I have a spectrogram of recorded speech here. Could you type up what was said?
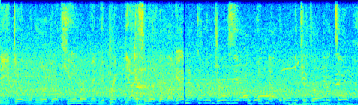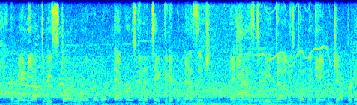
Do you do it with a little bit of humor? Maybe you break the ice a little bit, like, hey, not color jersey all week, not the one that you're throwing it to. Or maybe you have to be stern with him. But whatever it's going to take to get the message, it has to be done. He's putting the game in jeopardy.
